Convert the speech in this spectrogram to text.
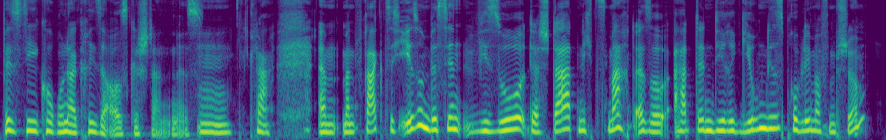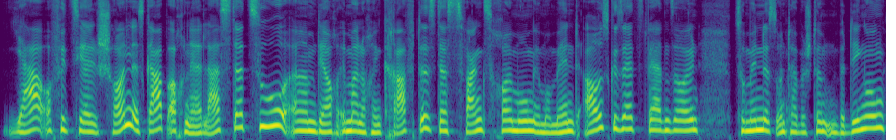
bis die Corona-Krise ausgestanden ist. Mhm, klar. Ähm, man fragt sich eh so ein bisschen, wieso der Staat nichts macht. Also hat denn die Regierung dieses Problem auf dem Schirm? Ja, offiziell schon. Es gab auch einen Erlass dazu, ähm, der auch immer noch in Kraft ist, dass Zwangsräumungen im Moment ausgesetzt werden sollen, zumindest unter bestimmten Bedingungen.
